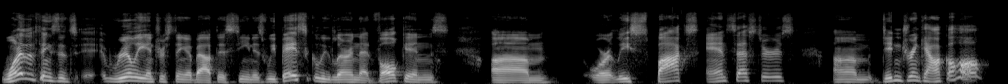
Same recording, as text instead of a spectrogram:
One of the things that's uh, really interesting about this scene is we basically learn that Vulcans, um, or at least Spock's ancestors, um, didn't drink alcohol.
